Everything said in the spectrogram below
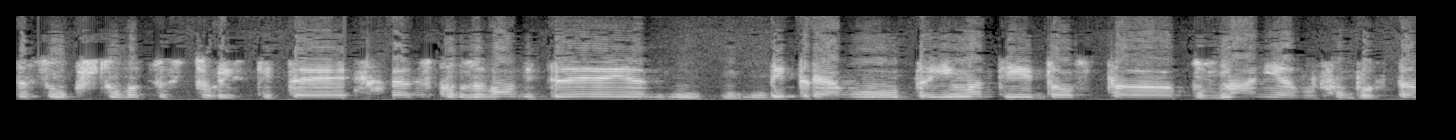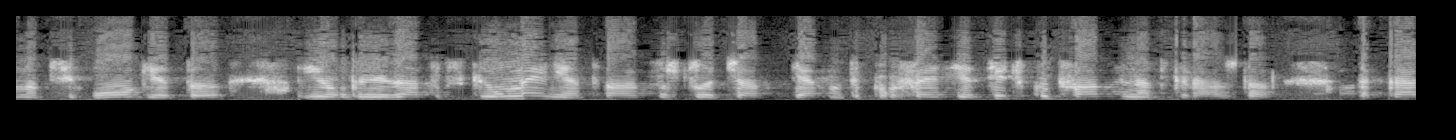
да се общуват с туристите. Екскурзоводите би трябвало да имат и доста познания в областта на психологията и организаторски умения. Това също е част от тяхната професия. Всичко това се надгражда. Така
